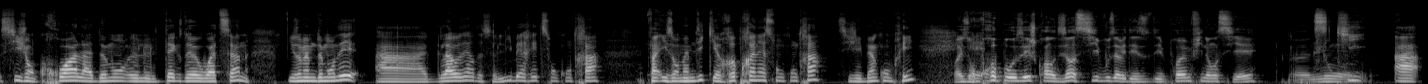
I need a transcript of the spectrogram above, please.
si j'en crois la demande, euh, le texte de Watson, ils ont même demandé à Glauser de se libérer de son contrat. Enfin, ils ont même dit qu'il reprenait son contrat, si j'ai bien compris. Ouais, ils ont Et- proposé, je crois, en disant si vous avez des, des problèmes financiers, Ce nous. on- qui a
